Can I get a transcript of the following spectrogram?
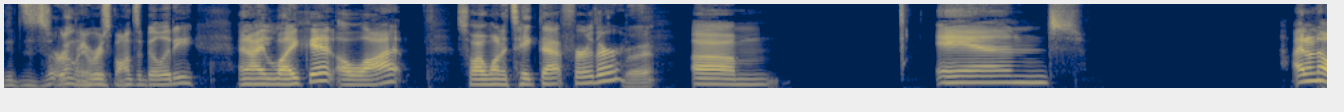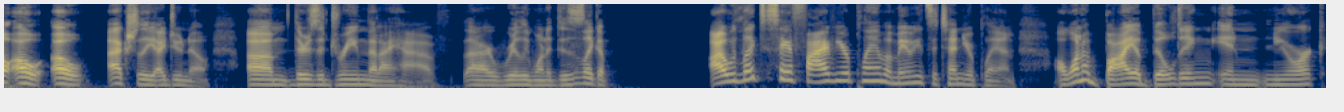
it's certainly a responsibility, and I like it a lot. So I want to take that further. right. Um, and I don't know. Oh, oh, actually, I do know. Um, there's a dream that I have that I really want to do. This is like a, I would like to say a five year plan, but maybe it's a 10 year plan. I want to buy a building in New York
